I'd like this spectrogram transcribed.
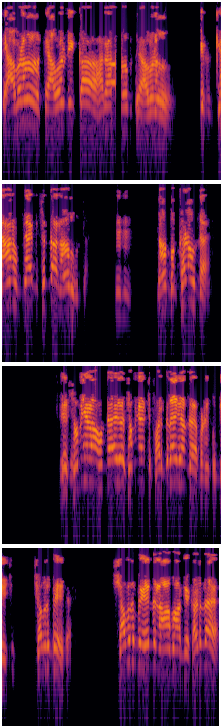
ਧਿਆਵਣਾ ਧਿਆਵਣ ਦੀ ਕਾ ਹਰਾ ਨਾਮ ਧਿਆਵਣਾ। ਇੱਕ ਗਿਆਨ ਹੁੰਦਾ ਹੈ, ਇੱਕ ਸਿੱਧਾ ਨਾਮ ਹੁੰਦਾ। ਹੈ। ਹੂੰ। ਹੂੰ ਨਾਮ ਮੱਖਣ ਹੁੰਦਾ ਹੈ। ਸਮਝਣਾ ਹੁੰਦਾ ਹੈ। ਇਹ ਸਮਝਣ 'ਚ ਫ਼ਰਕ ਰਹਿ ਜਾਂਦਾ ਆਪਣੀ ਬੁੱਧੀ 'ਚ। ਸ਼ਬਦ ਭੇਦ ਹੈ। ਸ਼ਬਦ ਭੇਦ ਨਾਮ ਆ ਕੇ ਕੱਢਦਾ ਹੈ।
